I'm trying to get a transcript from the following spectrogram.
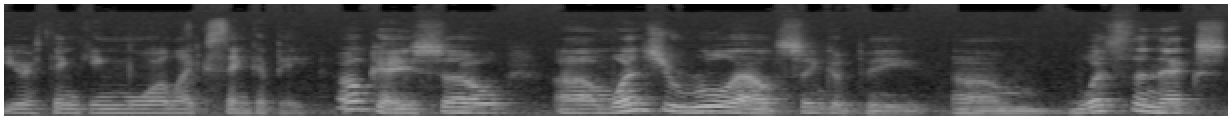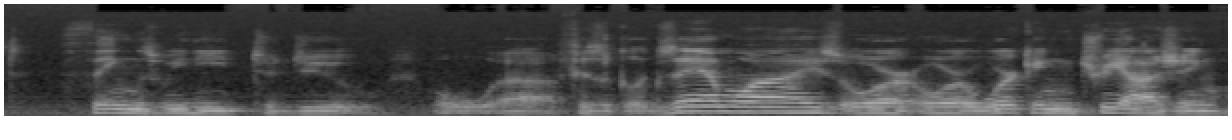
you're thinking more like syncope. Okay, so um, once you rule out syncope, um, what's the next things we need to do? Uh, physical exam wise or, or working triaging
